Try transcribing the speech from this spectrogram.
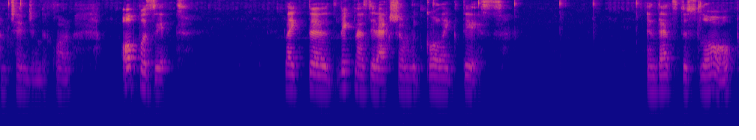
I'm changing the color, opposite, like the weakness direction would go like this, and that's the slope,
